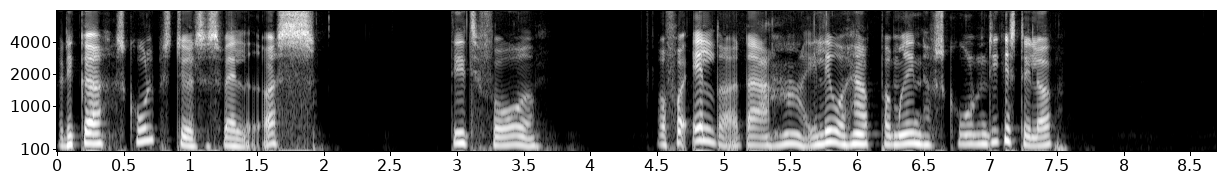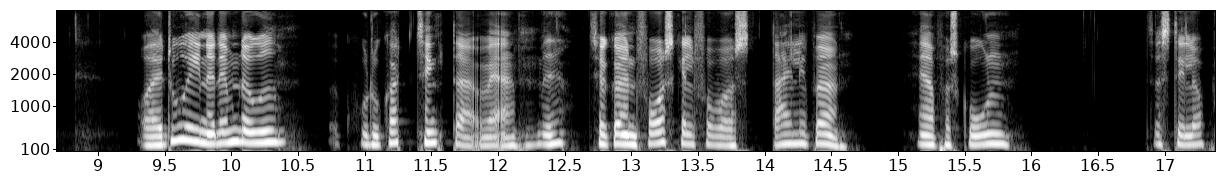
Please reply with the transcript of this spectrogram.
Og det gør skolebestyrelsesvalget også. Det er til foråret. Og forældre, der har elever her på Marienhofskolen, de kan stille op. Og er du en af dem derude, kunne du godt tænke dig at være med til at gøre en forskel for vores dejlige børn her på skolen, så stil op.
